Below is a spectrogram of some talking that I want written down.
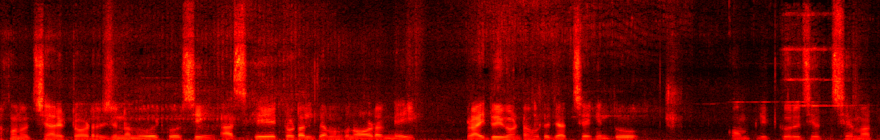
এখন হচ্ছে আরেকটা অর্ডারের জন্য আমি ওয়েট করছি। আজকে টোটালি তেমন কোনো অর্ডার নেই। প্রায় দুই ঘণ্টা হতে যাচ্ছে, কিন্তু কমপ্লিট করেছি হচ্ছে মাত্র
